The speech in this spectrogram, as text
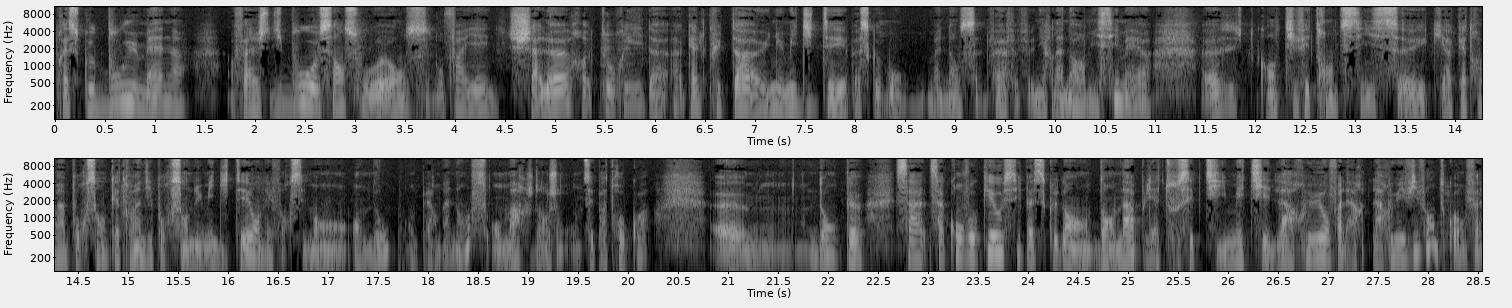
presque boue humaine. Enfin, je dis boue au sens où on, enfin, il y a une chaleur torride à Calcutta, une humidité, parce que bon, maintenant ça va devenir la norme ici, mais euh, euh, quand il fait 36 et qu'il y a 80%, 90% d'humidité, on est forcément en eau en permanence, on marche dans on ne sait pas trop quoi. Euh, donc ça, ça convoquait aussi parce que dans, Naples, il y a tous ces petits métiers de la rue, enfin la, rue est vivante quoi en.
